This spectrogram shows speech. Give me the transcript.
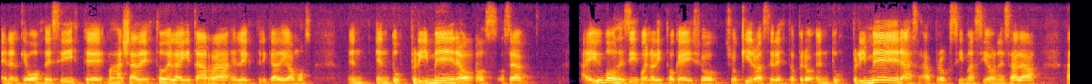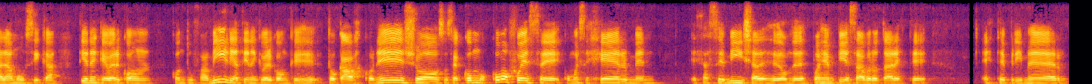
en el que vos decidiste, más allá de esto de la guitarra eléctrica, digamos, en, tus primeros, o sea, ahí vos decís, bueno, listo, ok, yo, yo quiero hacer esto, pero en tus primeras aproximaciones a la, a la música, ¿tienen que ver con, con tu familia? ¿Tienen que ver con que tocabas con ellos? O sea, ¿cómo, cómo fue ese, como ese germen, esa semilla desde donde después empieza a brotar este, este primer,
